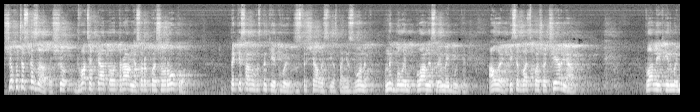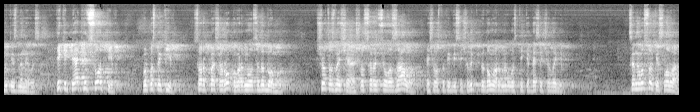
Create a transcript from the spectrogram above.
Що хочу сказати, що 25 травня 41 року Такі самі випускники, як ви, зустрічали свій останній дзвоник, у них були плани своє майбутнє. Але після 21 червня плани їхні на майбутнє змінилися. Тільки 5% випускників 41 року вернулися додому. Що це означає? Що серед цього залу, якщо у вас тут є 200 чоловік, додому вернулося тільки 10 чоловік. Це невисокі слова.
